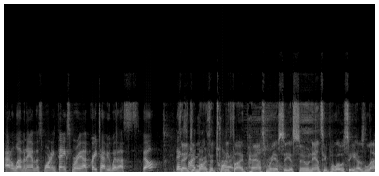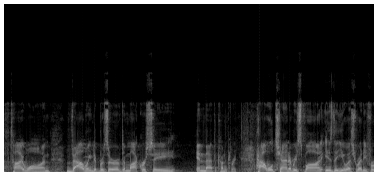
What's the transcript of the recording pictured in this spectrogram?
at 11 a.m. this morning. Thanks, Maria. Great to have you with us. Bill? Thanks, Thank you, Martha. Martha. 25 right. past. Maria, see you soon. Nancy Pelosi has left Taiwan, vowing to preserve democracy in that country. How will China respond? Is the U.S. ready for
